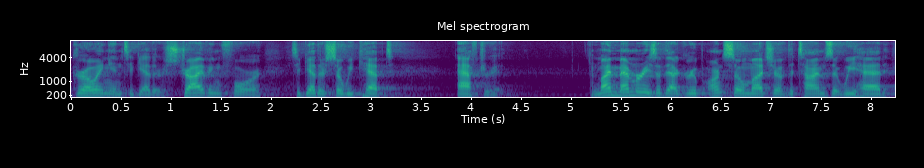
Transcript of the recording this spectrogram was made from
growing in together, striving for together, so we kept after it. And my memories of that group aren't so much of the times that we had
